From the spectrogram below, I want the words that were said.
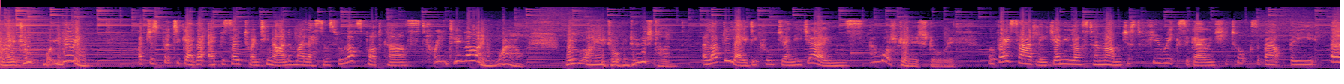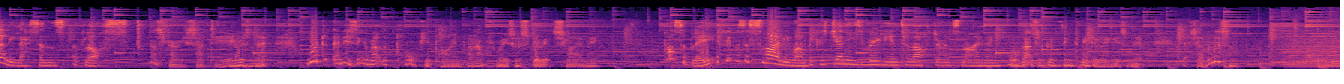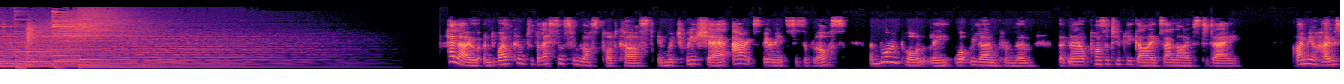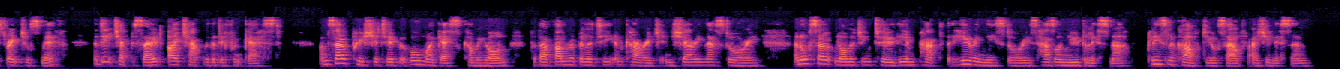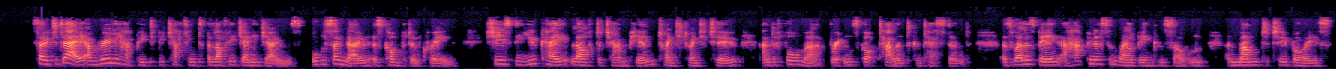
Hi Rachel, what are you doing? I've just put together episode 29 of my Lessons from Loss podcast. 29, wow. Who are you talking to this time? A lovely lady called Genny Jones. And what's Genny's story? Well, very sadly, Genny lost her mum just a few weeks ago, and she talks about the early lessons of loss. That's very sad to hear, isn't it? Would anything about the porcupine perhaps raise her spirits slightly? Possibly, if it was a smiley one, because Genny's really into laughter and smiling. Well, that's a good thing to be doing, isn't it? Let's have a listen. Hello, and welcome to the Lessons from Loss podcast, in which we share our experiences of loss and, more importantly, what we learn from them that now positively guides our lives today. I'm your host, Rachel Smith, and each episode I chat with a different guest. I'm so appreciative of all my guests coming on for their vulnerability and courage in sharing their story, and also acknowledging too the impact that hearing these stories has on you, the listener. Please look after yourself as you listen. So today I'm really happy to be chatting to the lovely Genny Jones, also known as Confident Queen. She's the UK Laughter Champion 2022 and a former Britain's Got Talent contestant as well as being a happiness and well-being consultant and mum to two boys.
